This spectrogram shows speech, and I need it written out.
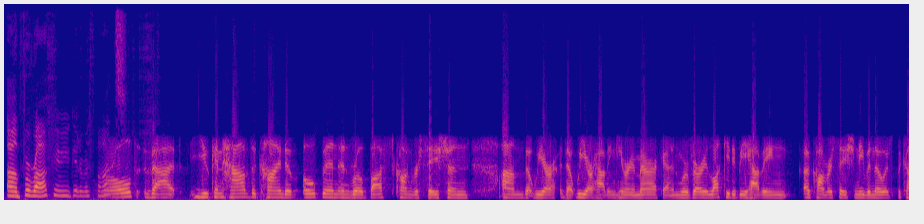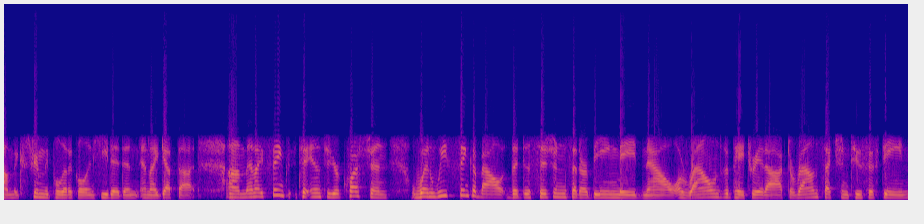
Um, Farah, can you get a response? World that you can have the kind of open and robust conversation um, that we are that we are having here in America, and we're very lucky to be having a conversation, even though it's become extremely political and heated, and, and I get that. Um, and I think to answer your question, when we think about the decisions that are being made now around the Patriot Act, around Section 215,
